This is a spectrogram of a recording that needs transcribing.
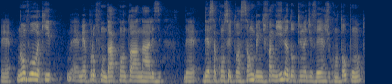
É, não vou aqui é, me aprofundar quanto à análise né, dessa conceituação bem de família, a doutrina diverge quanto ao ponto,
